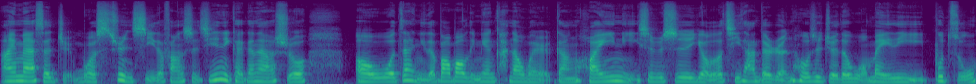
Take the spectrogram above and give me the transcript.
i message 我讯息的方式，其实你可以跟他说。哦，我在你的包包里面看到威尔刚，怀疑你是不是有了其他的人，或是觉得我魅力不足，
